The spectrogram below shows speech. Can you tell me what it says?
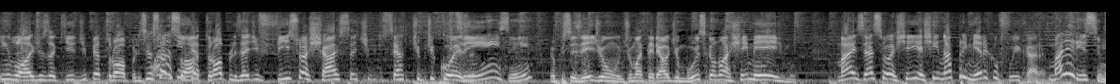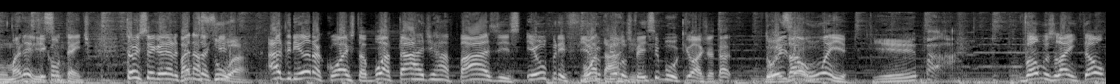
em lojas aqui de Petrópolis. Você Olha sabe que só. em Petrópolis é difícil achar esse tipo, certo tipo de coisa. Sim, sim. Eu precisei de um, de um material de música, eu não achei mesmo. Mas essa eu achei e achei na primeira que eu fui, cara. Maneiríssimo, Fiquei maneiríssimo. contente. Então é isso aí, galera. Vai na aqui sua. Adriana Costa, boa tarde, rapazes. Eu prefiro pelo Facebook. Ó, já tá Dois 2 a a um. 1 um aí. Epa! Vamos lá então.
